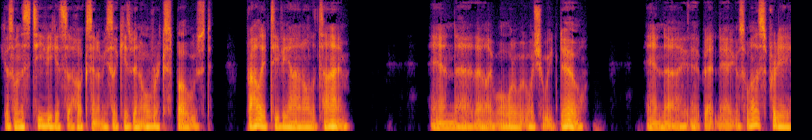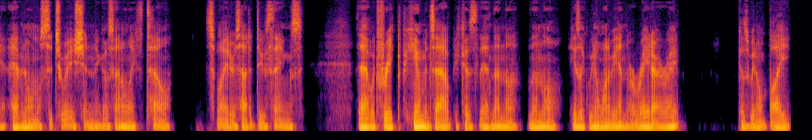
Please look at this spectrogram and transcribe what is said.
because when this TV gets the hooks in him, he's like he's been overexposed. Probably TV on all the time. And uh, they're like, well, what, what should we do? And uh, he goes, well, this is a pretty abnormal situation. He goes, I don't like to tell spiders how to do things that would freak humans out because then then they'll, then they'll, he's like, we don't want to be on their radar, right? Because we don't bite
